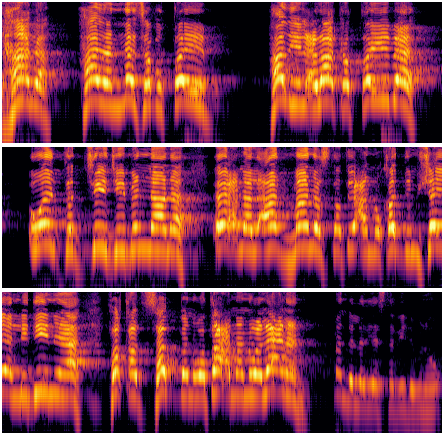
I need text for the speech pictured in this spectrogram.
هذا هذا النسب الطيب هذه العلاقة الطيبة. وأنت تجي منا أنا إحنا الآن ما نستطيع أن نقدم شيئا لديننا فقط سبا وطعنا ولعنا. من الذي يستفيد منه؟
